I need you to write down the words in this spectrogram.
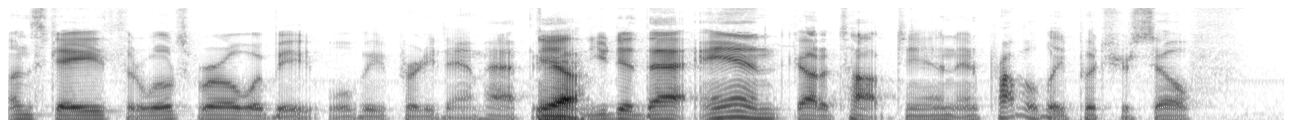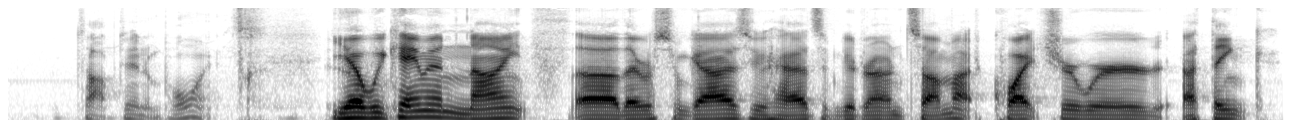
unscathed or Wilkesboro, we'd be we'll be pretty damn happy. Yeah. And you did that and got a top ten and probably put yourself top ten in points. Yeah, we came in ninth. Uh, there were some guys who had some good runs, so I'm not quite sure where. I think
